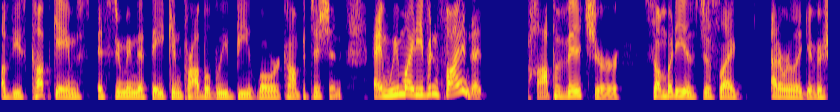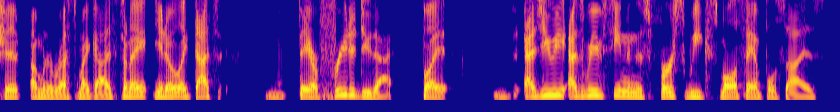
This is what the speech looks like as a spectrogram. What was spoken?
of these cup games, assuming that they can probably beat lower competition. And we might even find that Popovich or somebody is just like, I don't really give a shit. I'm going to rest my guys tonight. You know, like that's they are free to do that. But as you as we've seen in this first week small sample size,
